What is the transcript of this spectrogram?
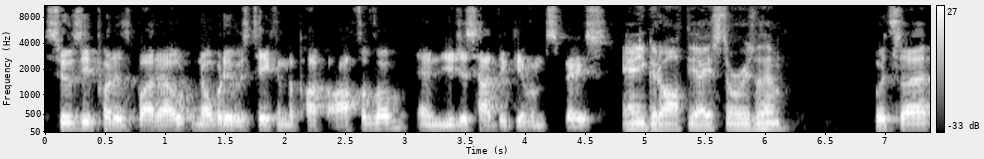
as soon as he put his butt out, nobody was taking the puck off of him, and you just had to give him space. Any good off the ice stories with him? What's that?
